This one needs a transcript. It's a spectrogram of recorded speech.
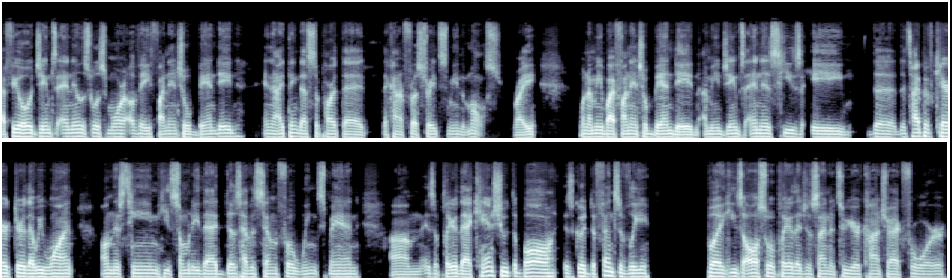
I feel James Ennis was more of a financial band aid. And I think that's the part that that kind of frustrates me the most, right? What I mean by financial band-aid, I mean James Ennis, he's a the the type of character that we want on this team. He's somebody that does have a seven foot wingspan, um, is a player that can shoot the ball, is good defensively, but he's also a player that just signed a two year contract for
